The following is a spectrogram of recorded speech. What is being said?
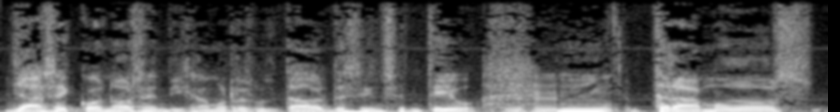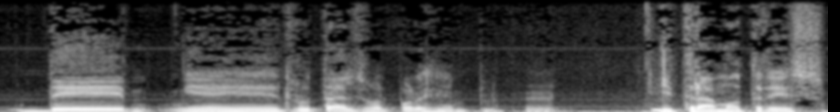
ya se conocen, digamos, resultados de ese incentivo. Mm, tramo 2 de eh, Ruta del Sol, por ejemplo, y tramo 3.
